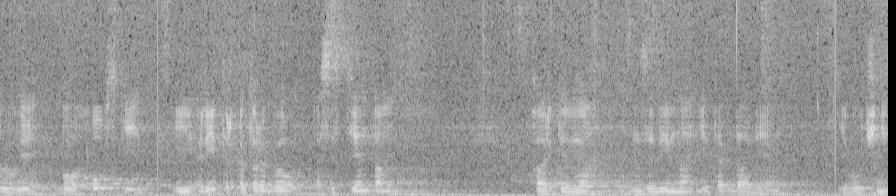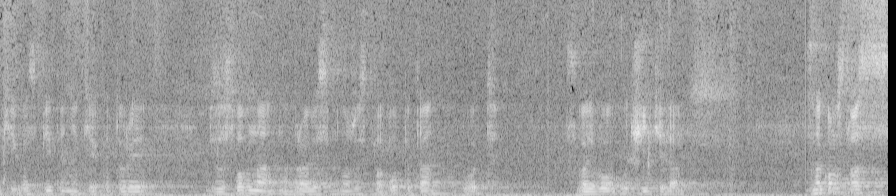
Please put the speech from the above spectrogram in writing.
был и Балаховский, и Риттер, который был ассистентом в Харькове Анзелина и так далее его ученики, воспитанники, которые, безусловно, набрались множество опыта от своего учителя. Знакомство с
